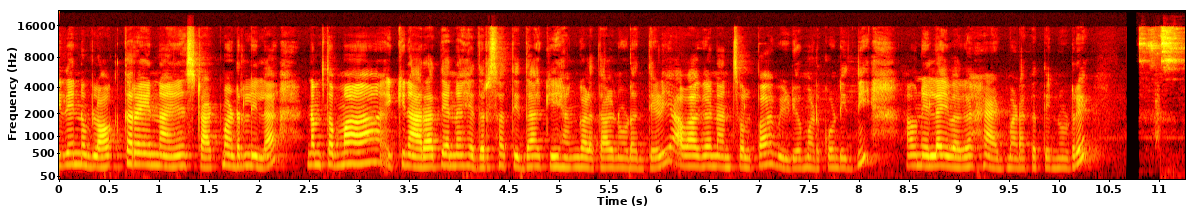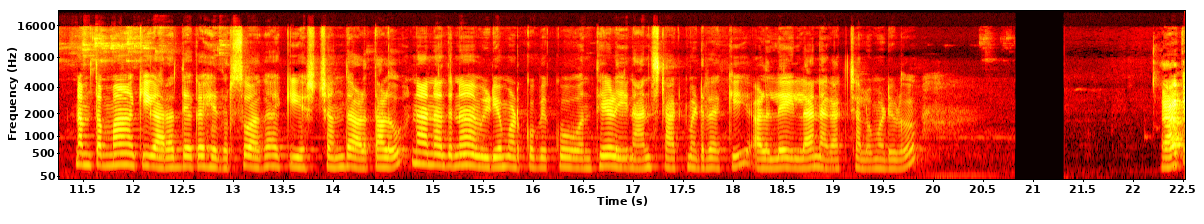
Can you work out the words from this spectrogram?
ಇದೇನು ವ್ಲಾಗ್ ಥರ ಏನು ನಾನೇನು ಸ್ಟಾರ್ಟ್ ಮಾಡಿರಲಿಲ್ಲ. ನಮ್ಮ ತಮ್ಮ ಈಕಿನ ಆರಾಧ್ಯನ ಹೆದರ್ಸತ್ತಿದ್ದ, ಆಕಿ ಹೆಂಗೆ ಅಳ್ತಾಳೆ ನೋಡಂತೇಳಿ ಆವಾಗ ನಾನು ಸ್ವಲ್ಪ ವೀಡಿಯೋ ಮಾಡ್ಕೊಂಡಿದ್ನಿ. ಅವನ್ನೆಲ್ಲ ಇವಾಗ ಆ್ಯಡ್ ಮಾಡಕತ್ತೀನಿ ನೋಡ್ರಿ. ನಮ್ಮ ತಮ್ಮ ಆಕಿಗೆ ಆರಾಧ್ಯಾಗ ಹೆದರ್ಸುವಾಗ ಆಕಿ ಎಷ್ಟು ಚಂದ ಅಳ್ತಾಳು ನಾನು ಅದನ್ನು ವಿಡಿಯೋ ಮಾಡ್ಕೋಬೇಕು ಅಂಥೇಳಿ ನಾನು ಸ್ಟಾರ್ಟ್ ಮಾಡಿರ ಆಕಿ ಅಳಲೇ ಇಲ್ಲ ನಗಾಕ್ ಚಾಲೂ ಮಾಡಿಳು. ಯಾಕ?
